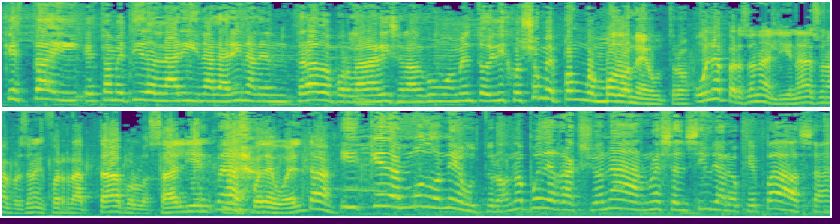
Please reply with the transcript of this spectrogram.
que está ahí, está metida en la harina, la harina le ha entrado por la nariz en algún momento y dijo, yo me pongo en modo neutro. Una persona alienada es una persona que fue raptada por los aliens Claro. y después de vuelta. Y queda en modo neutro, no puede reaccionar, no es sensible a lo que pasa.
